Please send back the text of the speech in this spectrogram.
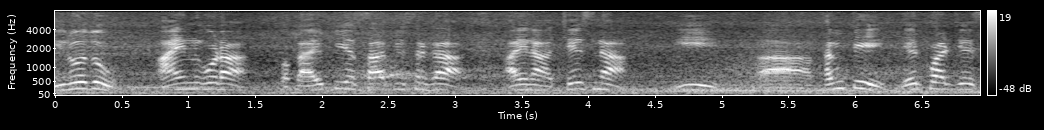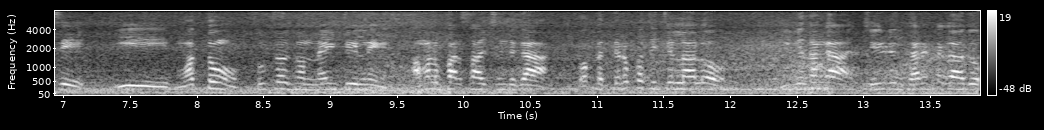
ఈరోజు ఆయన కూడా ఒక ఐపీఎస్ ఆఫీసర్గా ఆయన చేసిన ఈ కమిటీ ఏర్పాటు చేసి ఈ మొత్తం టూ థౌజండ్ నైన్టీన్ని అమలుపరచాల్సిందిగా ఒక తిరుపతి జిల్లాలో ఈ విధంగా చేయడం కరెక్ట్ కాదు.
